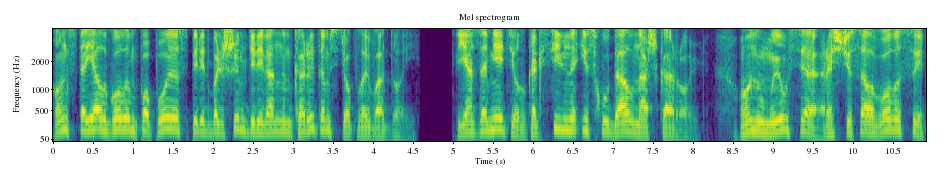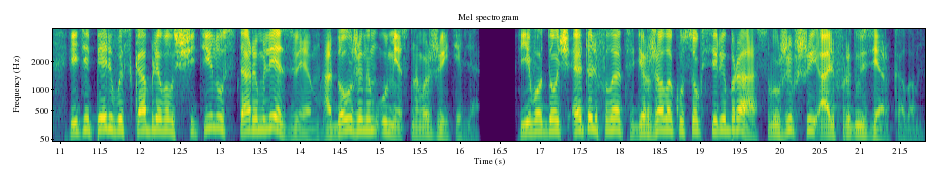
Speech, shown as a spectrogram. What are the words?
он стоял голым по пояс перед большим деревянным корытом с теплой водой. Я заметил, как сильно исхудал наш король. Он умылся, расчесал волосы и теперь выскабливал щетину старым лезвием, одолженным у местного жителя. Его дочь Этельфлет держала кусок серебра, служивший Альфреду зеркалом.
